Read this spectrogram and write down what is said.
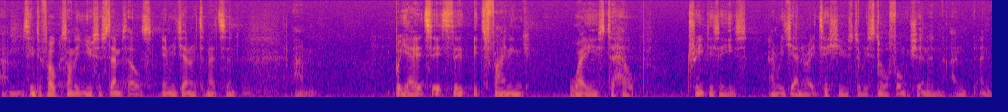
um, seem to focus on the use of stem cells in regenerative medicine. Um, but yeah, it's it's the, it's finding ways to help treat disease and regenerate tissues to restore function and and and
